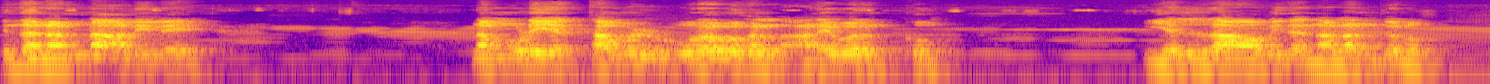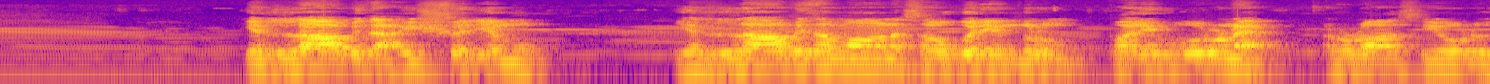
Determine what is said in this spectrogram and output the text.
இந்த நன்னாளிலே நம்முடைய தமிழ் உறவுகள் அனைவருக்கும் எல்லாவித நலன்களும் எல்லாவித ஐஸ்வர்யமும் எல்லா விதமான சௌகரியங்களும் பரிபூரண அருளாசியோடு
